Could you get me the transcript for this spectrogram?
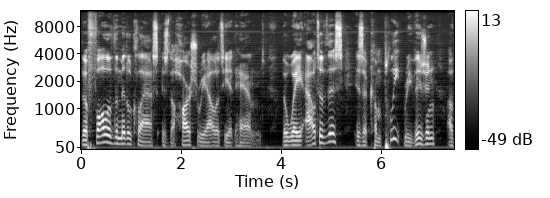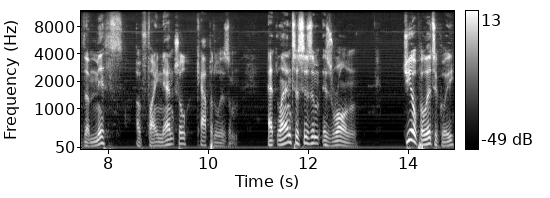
The fall of the middle class is the harsh reality at hand. The way out of this is a complete revision of the myths of financial capitalism. Atlanticism is wrong. Geopolitically,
